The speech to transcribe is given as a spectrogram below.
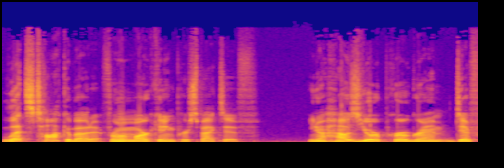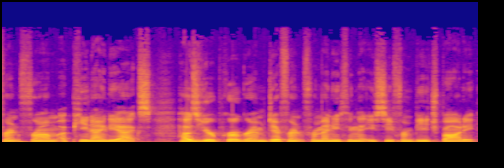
let's talk about it from a marketing perspective. You know, how's your program different from a P90X? How's your program different from anything that you see from Beachbody?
